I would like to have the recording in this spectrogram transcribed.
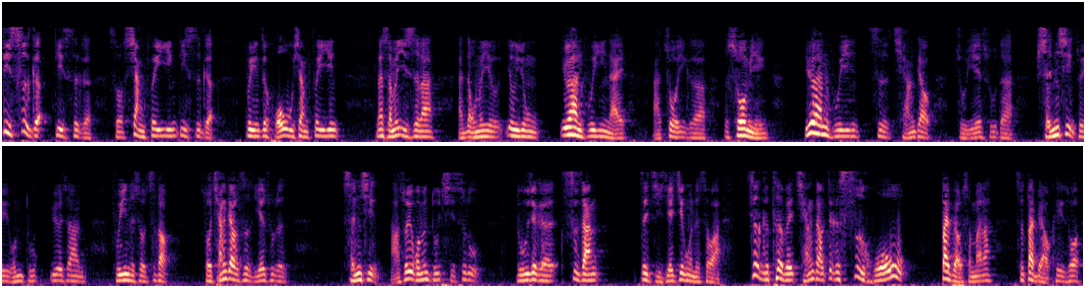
第四个第四个说像飞鹰，第四个飞鹰这活物像飞鹰，那什么意思呢？啊，那我们又又用约翰福音来啊做一个说明，约翰福音是强调主耶稣的神性，所以我们读约翰福音的时候知道。所强调的是耶稣的神性啊，所以我们读启示录，读这个四章这几节经文的时候啊，这个特别强调这个四活物代表什么呢？是代表可以说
